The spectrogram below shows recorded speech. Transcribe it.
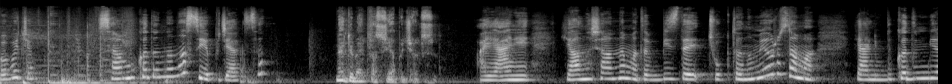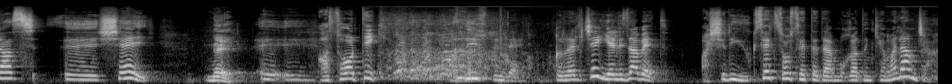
Babacığım sen bu kadınla nasıl yapacaksın? Ne demek nasıl yapacaksın? Ay yani yanlış anlama tabii biz de çok tanımıyoruz ama yani bu kadın biraz e, şey Ne? e, e, Asortik. Adı üstünde. Kraliçe Yelizabeth. Aşırı yüksek sosyeteden bu kadın Kemal amca.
